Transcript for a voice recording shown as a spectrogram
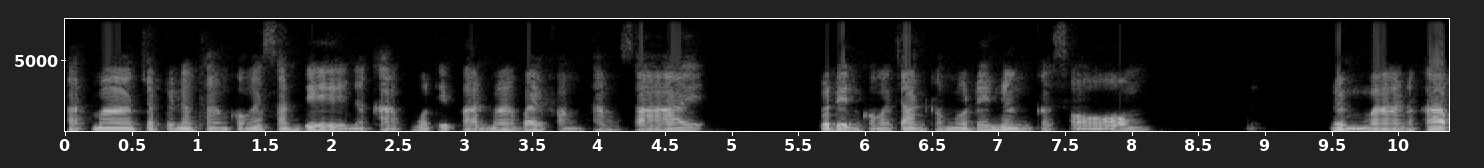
ถัดมาจะเป็นแนวทางของแอดซันเดย์นะครับงวดที่ผ่านมาใบฝั่งทางซ้าย ตัวเด่นของอาจารย์คำนวณได้หนึ่งกับสองหนึ่งมานะครับ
